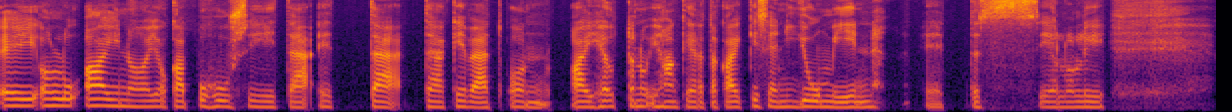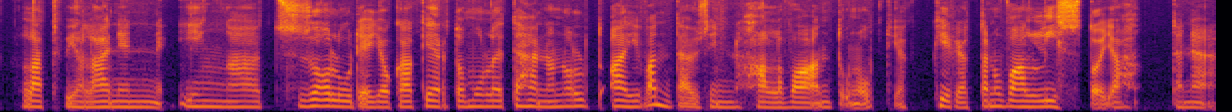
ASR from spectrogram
ei ollut ainoa, joka puhuu siitä, että tämä kevät on aiheuttanut ihan kerta kaikki sen jumin, että siellä oli latvialainen Inga Zolude, joka kertoi mulle, että hän on ollut aivan täysin halvaantunut ja kirjoittanut vain listoja tänä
